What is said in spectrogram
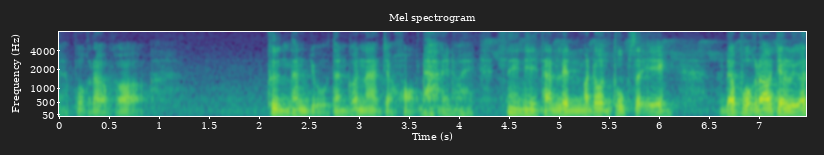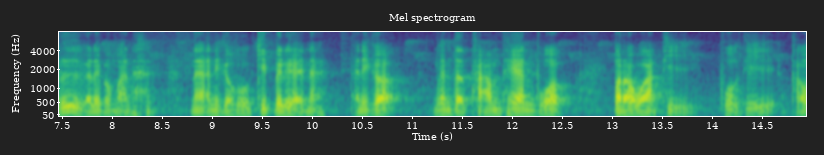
นะพวกเราก็พึ่งท่านอยู่ท่านก็น่าจะเหาะได้หน่อยนี่นี่ท่านเล่นมาโดนทุบซะเอง แล้วพวกเราจะเหลือรืออะไรประมาณนะอันนี้เขาก็คิดไปเรื่อยนะ อันนี้ก็เหมือนแต่ถามแทนพวกปรวาทีพวกที่เขา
